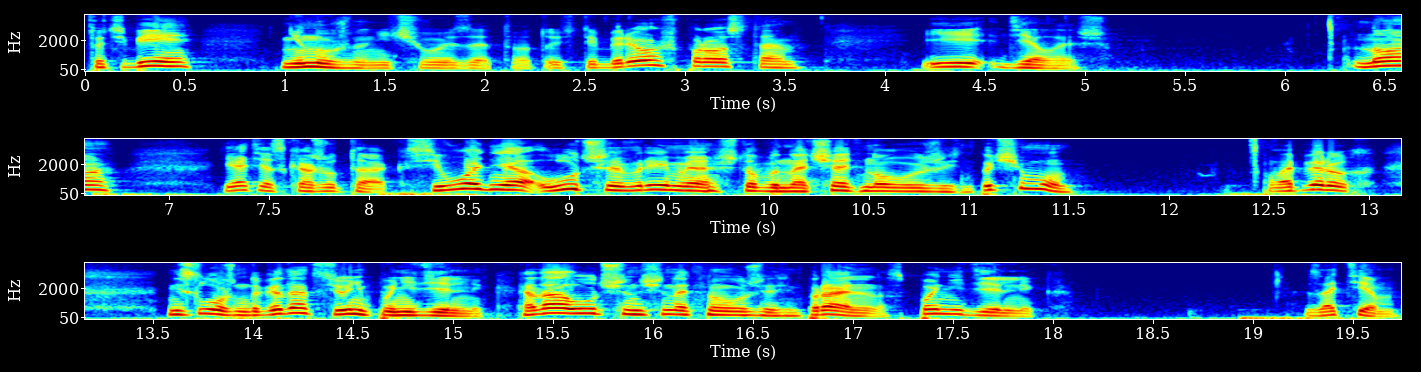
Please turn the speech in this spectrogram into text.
то тебе не нужно ничего из этого. То есть ты берешь просто и делаешь. Но я тебе скажу так. Сегодня лучшее время, чтобы начать новую жизнь. Почему? Во-первых, несложно догадаться, сегодня понедельник. Когда лучше начинать новую жизнь? Правильно, с понедельника. Затем,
